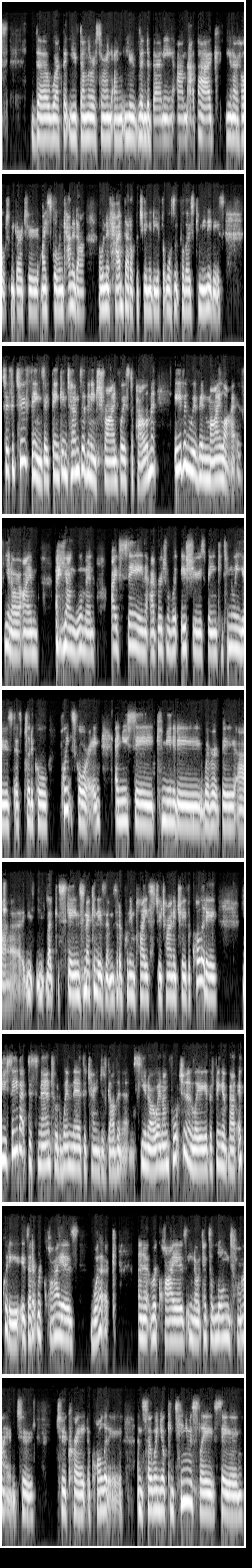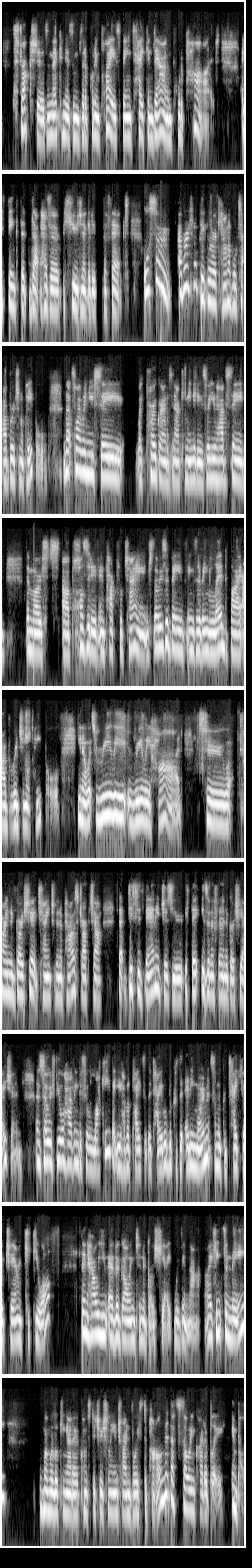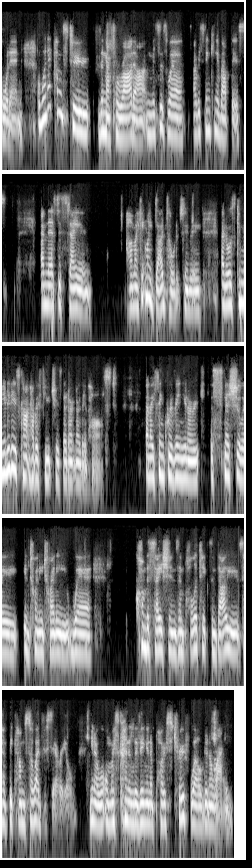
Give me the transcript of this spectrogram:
the work that you've done, Larissa, and, and you, Linda Burney, um, at BAG, you know, helped me go to my school in Canada. I wouldn't have had that opportunity if it wasn't for those communities. So, for two things, I think in terms of an enshrined voice to Parliament, even within my life, you know, I'm a young woman, I've seen Aboriginal issues being continually used as political point scoring, and you see community, whether it be uh, you, you, like schemes, mechanisms that are put in place to try and achieve equality, you see that dismantled when there's a change of governance, you know. And unfortunately, the thing about equity is that it requires work and it requires, you know, it takes a long time to to create equality. And so when you're continuously seeing structures and mechanisms that are put in place being taken down and pulled apart, I think that that has a huge negative effect. Also, Aboriginal people are accountable to Aboriginal people. That's why when you see like programs in our communities where you have seen the most uh, positive, impactful change, those have been things that have been led by Aboriginal people. You know, it's really, really hard to try and negotiate change within a power structure that disadvantages you if there isn't a fair negotiation. And so, if you're having to feel lucky that you have a place at the table because at any moment someone could take your chair and kick you off, then how are you ever going to negotiate within that? I think for me, when we're looking at a constitutionally enshrined voice to parliament, that's so incredibly important. When it comes to the Makarrata, and this is where I was thinking about this, and there's this saying, um, I think my dad told it to me, and it was communities can't have a future if they don't know their past. And I think within, you know, especially in 2020, where conversations and politics and values have become so adversarial. You know, we're almost kind of living in a post truth world in a way.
